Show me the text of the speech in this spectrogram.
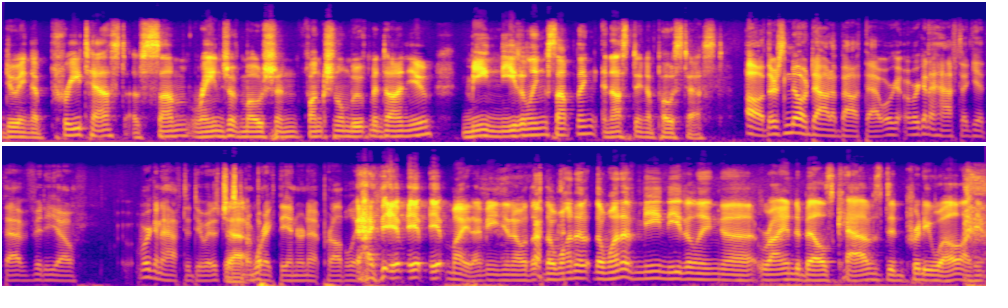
doing a pre test of some range of motion, functional movement on you, me needling something, and us doing a post test. Oh, there's no doubt about that. We're, we're going to have to get that video. We're to have to do it. It's just Yeah. to break the internet probably. It, it, it might. I mean, you know, the, the one of the one of me needling uh, Ryan DeBell's calves did pretty well. I think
